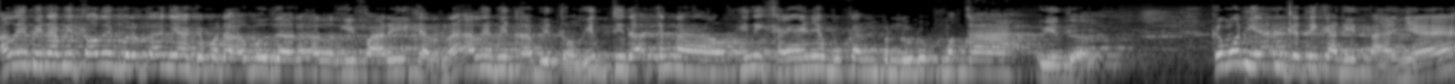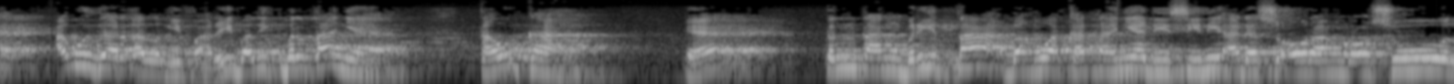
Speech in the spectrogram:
Ali bin Abi Thalib bertanya kepada Abu Dhar Al-Ghifari karena Ali bin Abi Thalib tidak kenal. Ini kayaknya bukan penduduk Mekah gitu. Kemudian ketika ditanya, Abu Dhar Al-Ghifari balik bertanya, "Tahukah ya tentang berita bahwa katanya di sini ada seorang rasul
